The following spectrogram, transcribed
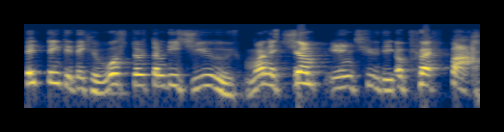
They think that they can work some of these Jews want to jump into the oppressed box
